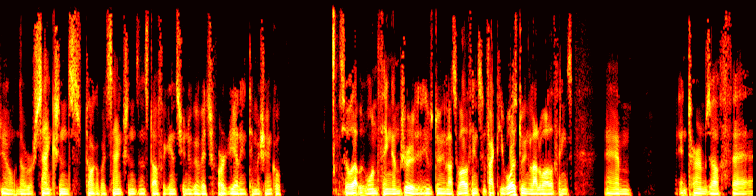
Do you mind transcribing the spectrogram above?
You know, there were sanctions, talk about sanctions and stuff against Yanukovych for yelling Tymoshenko. So that was one thing. I'm sure he was doing lots of other things. In fact, he was doing a lot of other things um, in terms of uh,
